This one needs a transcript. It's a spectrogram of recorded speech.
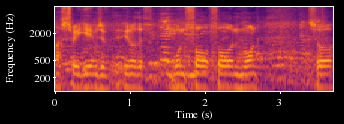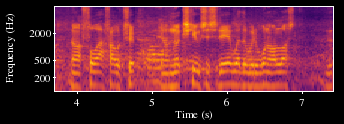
last three games. Of, you know, they've won four, four, and one. So, no a four half hour trip, you know, no excuses today, whether we'd won or lost, the,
